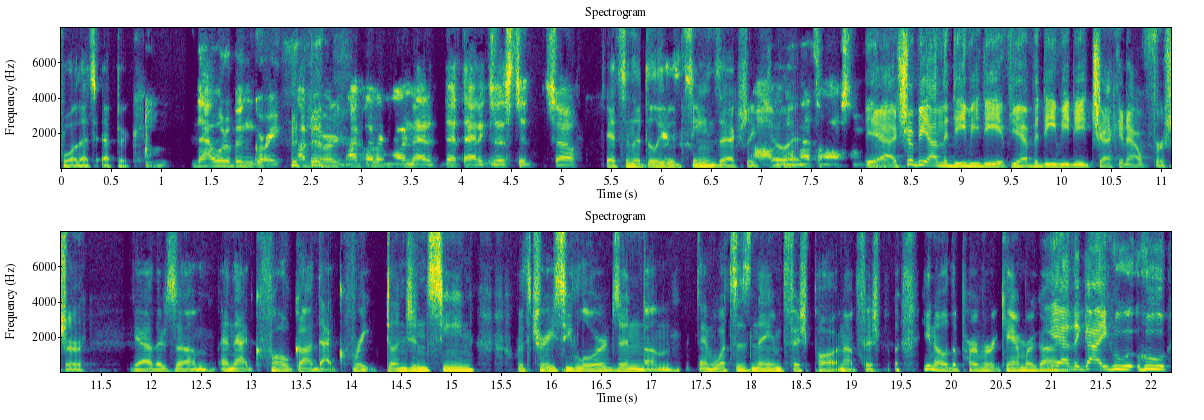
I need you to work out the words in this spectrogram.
Whoa, that's epic. That would have been great. I've never, I've never known that that that existed. So, It's in the deleted scenes. They actually oh show man, it. that's awesome. Yeah, it should be on the DVD. If you have the DVD, check it out for sure. Yeah, there's um and that oh god that great dungeon scene with Traci Lords and um and what's his name Fishpaw not Fish you know the pervert camera guy Yeah, the guy who who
